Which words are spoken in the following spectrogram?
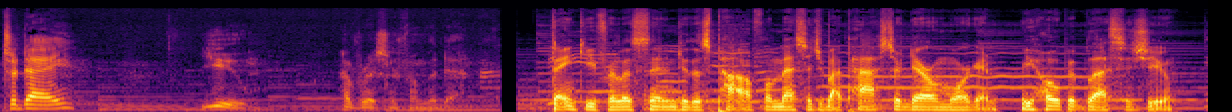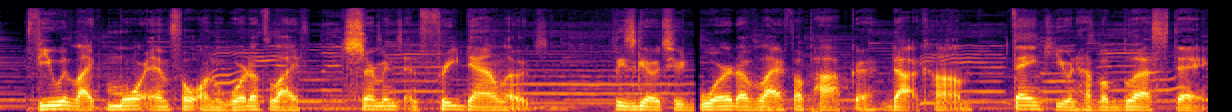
Today, you have risen from the dead. Thank you for listening to this powerful message by Pastor Daryl Morgan. We hope it blesses you. If you would like more info on Word of Life, sermons, and free downloads, please go to wordoflifeapopka.com. Thank you and have a blessed day.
